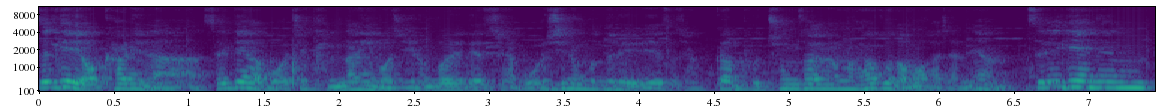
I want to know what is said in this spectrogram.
쓸개 역할이나 쓸개가 뭐지, 담낭이 뭐지 이런 거에 대해서 잘 모르시는 분들을 위해서 잠깐 보충 설명을 하고 넘어가자면 쓸개는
